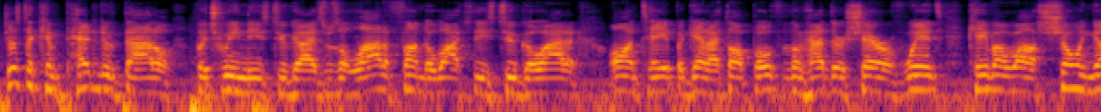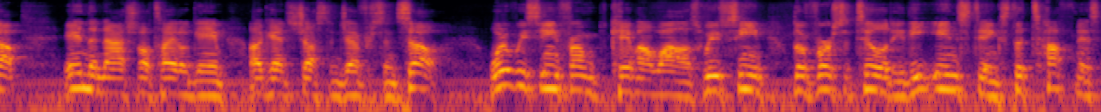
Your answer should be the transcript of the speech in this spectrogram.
Just a competitive battle between these two guys. It was a lot of fun to watch these two go at it on tape. Again, I thought both of them had their share of wins. K'Von Wallace showing up in the national title game against Justin Jefferson. So, what have we seen from K'Von Wallace? We've seen the versatility, the instincts, the toughness,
